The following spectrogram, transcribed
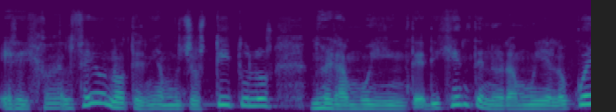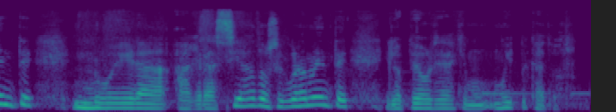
era hijo de Alfeo, no tenía muchos títulos, no era muy inteligente, no era muy elocuente, no era agraciado seguramente, y lo peor era que muy pecador.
